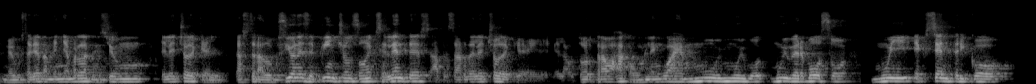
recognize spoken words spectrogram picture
Me gustaría también llamar la atención el hecho de que las traducciones de Pynchon son excelentes, a pesar del hecho de que el autor trabaja con un lenguaje muy, muy, muy verboso, muy excéntrico,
